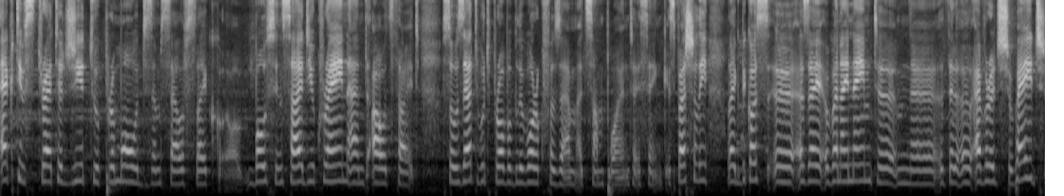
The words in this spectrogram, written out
active strategy to promote themselves, like uh, both inside Ukraine and outside. So that would probably work for them at some point, I think. Especially like because uh, as I when I named um, uh, the uh, average wage.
